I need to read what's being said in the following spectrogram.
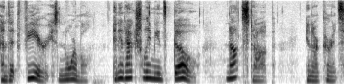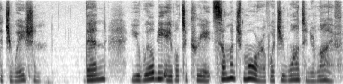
and that fear is normal, and it actually means go, not stop, in our current situation. Then you will be able to create so much more of what you want in your life.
